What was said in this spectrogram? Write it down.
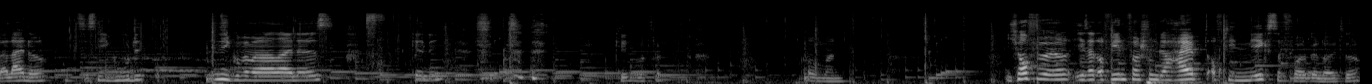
alleine. Das ist nie gut. Nie gut, wenn man alleine ist. Kenn ich. okay, what Oh Mann. Ich hoffe, ihr seid auf jeden Fall schon gehypt auf die nächste Folge, Leute.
